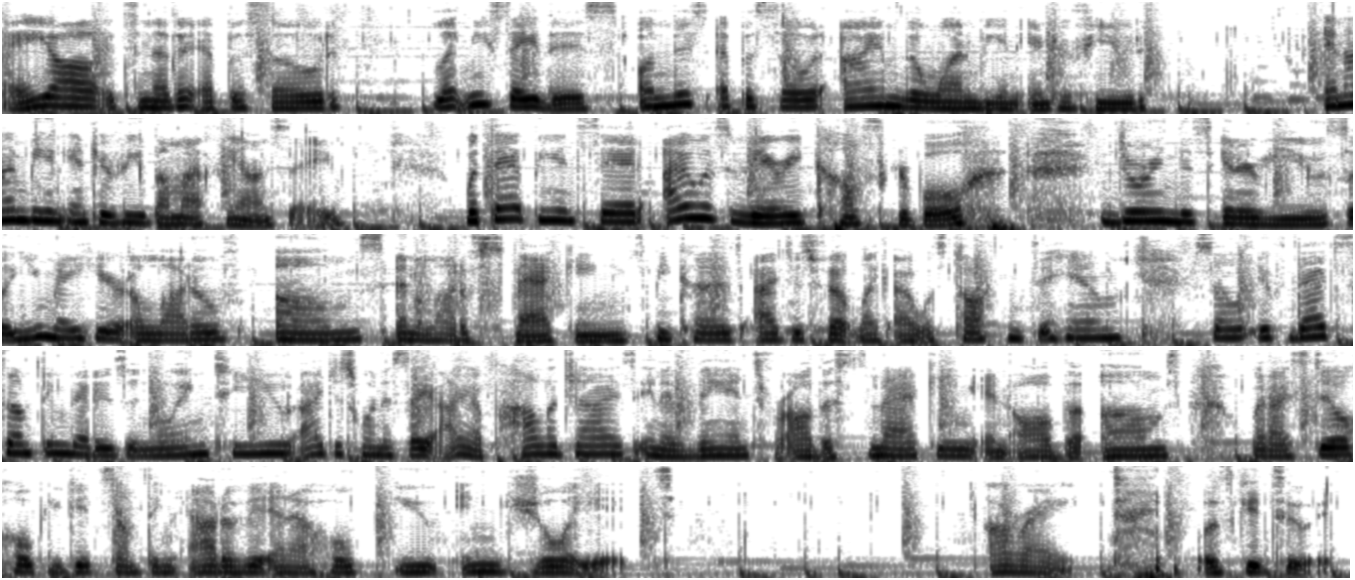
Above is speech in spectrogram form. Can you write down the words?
Hey y'all, it's another episode. Let me say this on this episode, I am the one being interviewed, and I'm being interviewed by my fiance. With that being said, I was very comfortable during this interview, so you may hear a lot of ums and a lot of smackings because I just felt like I was talking to him. So if that's something that is annoying to you, I just want to say I apologize in advance for all the smacking and all the ums, but I still hope you get something out of it and I hope you enjoy it. All right, let's get to it.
